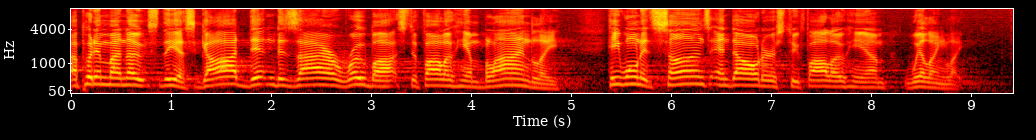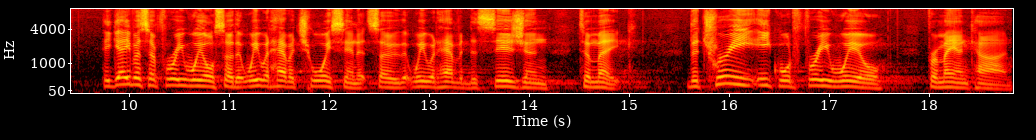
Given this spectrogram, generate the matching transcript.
I put in my notes this God didn't desire robots to follow him blindly, He wanted sons and daughters to follow him willingly. He gave us a free will so that we would have a choice in it, so that we would have a decision to make. The tree equaled free will for mankind.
